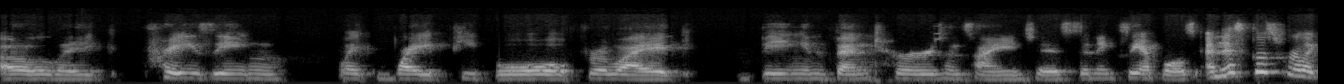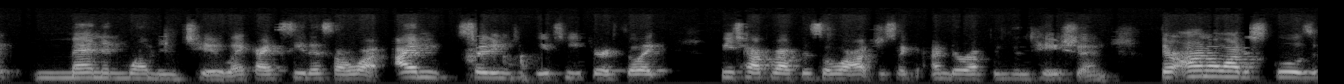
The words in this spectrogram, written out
oh, like praising like white people for like being inventors and scientists and examples. And this goes for like men and women too. Like I see this a lot. I'm studying to be a teacher, so like we talk about this a lot, just like underrepresentation. There aren't a lot of schools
